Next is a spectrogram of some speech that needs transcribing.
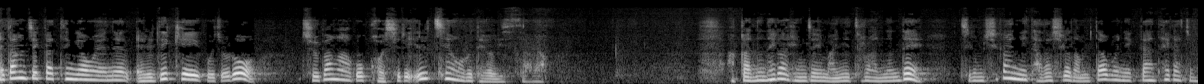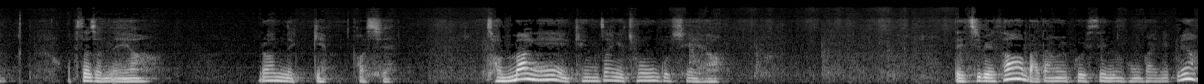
해당 집 같은 경우에는 LDK 구조로 주방하고 거실이 일체형으로 되어 있어요. 아까는 해가 굉장히 많이 들어왔는데 지금 시간이 5시가 넘다 보니까 해가 좀 없어졌네요. 이런 느낌, 거실. 전망이 굉장히 좋은 곳이에요. 내 집에서 마당을 볼 수 있는 공간이고요.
